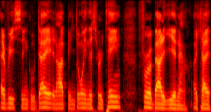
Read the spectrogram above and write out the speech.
every single day. And I've been doing this routine for about a year now. Okay.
